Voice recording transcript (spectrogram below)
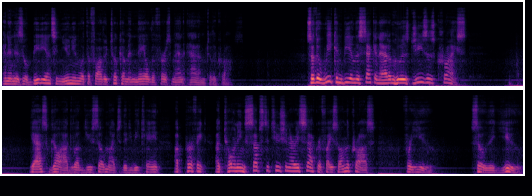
and in his obedience and union with the Father took him and nailed the first man, Adam, to the cross. So that we can be in the second Adam, who is Jesus Christ. Yes, God loved you so much that he became a perfect, atoning, substitutionary sacrifice on the cross for you, so that you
